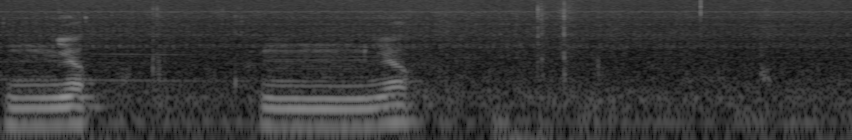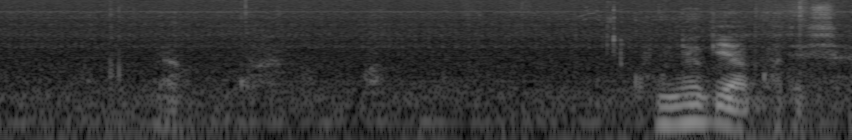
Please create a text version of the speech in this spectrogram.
국력 국력 약화 국력이 약화됐어요.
